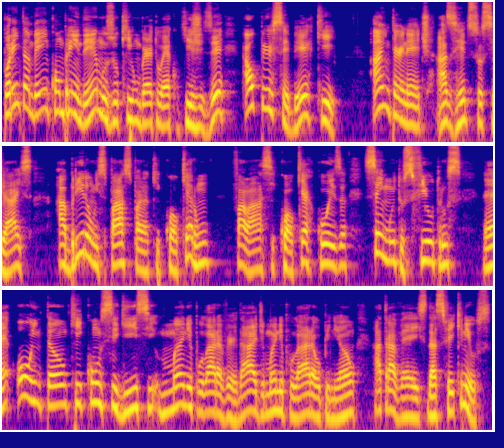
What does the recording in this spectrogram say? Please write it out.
Porém, também compreendemos o que Humberto Eco quis dizer ao perceber que a internet, as redes sociais abriram espaço para que qualquer um falasse qualquer coisa sem muitos filtros, né? ou então que conseguisse manipular a verdade, manipular a opinião através das fake news.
